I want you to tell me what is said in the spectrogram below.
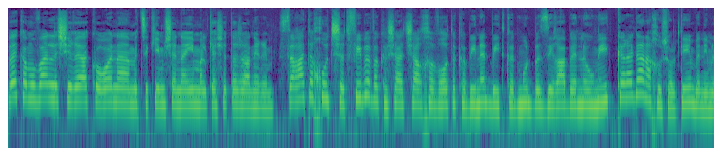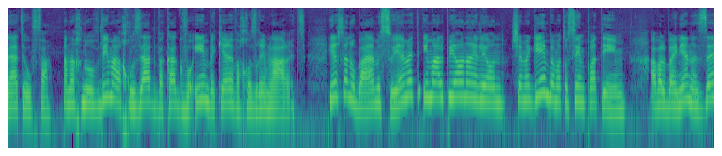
וכמובן לשירי הקורונה המציקים שנעים על קשת הז'אנרים. שרת החוץ, שתפי בבקשה את שאר חברות הקבינט בהתקדמות בזירה הבינלאומית. כרגע אנחנו שולטים בנמלי התעופה. אנחנו עובדים על אחוזי הדבקה גבוהים בקרב החוזרים לארץ. יש לנו בעיה מסוימת עם האלפיון העליון, שמגיעים במטוסים פרטיים. אבל בעניין הזה,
